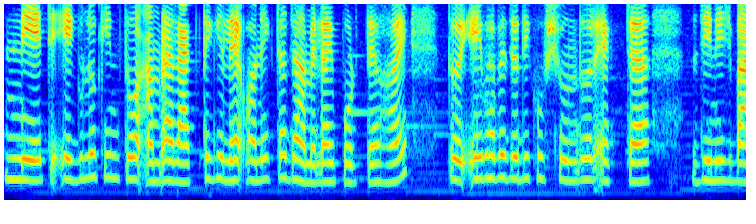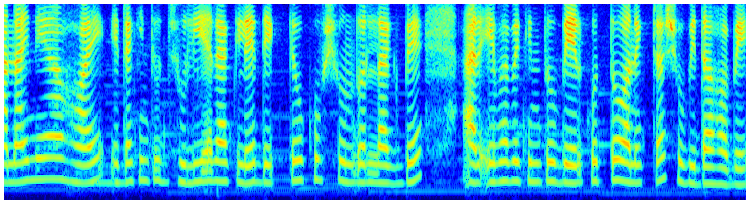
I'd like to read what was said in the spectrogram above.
নেট, এগুলো কিন্তু আমরা রাখতে গেলে অনেকটা ঝামেলায় পড়তে হয়। তো এইভাবে যদি খুব সুন্দর একটা জিনিস বানাই নেওয়া হয়, এটা কিন্তু ঝুলিয়ে রাখলে দেখতেও খুব সুন্দর লাগবে আর এভাবে কিন্তু বের করতেও অনেকটা সুবিধা হবে।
